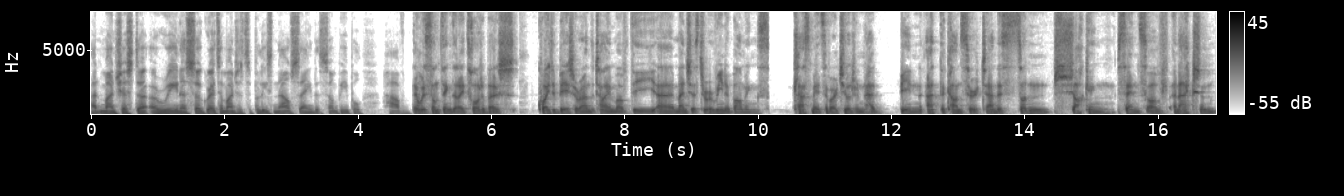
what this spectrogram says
at Manchester Arena. So Greater Manchester Police now saying that some people have. There was something that I thought about quite a bit around the time of the uh, Manchester Arena bombings. Classmates of our children had been at the concert, and this sudden shocking sense of an action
